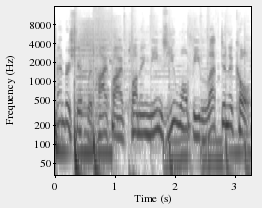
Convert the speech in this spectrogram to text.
Membership with High Five Plumbing means you won't be left in the cold.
